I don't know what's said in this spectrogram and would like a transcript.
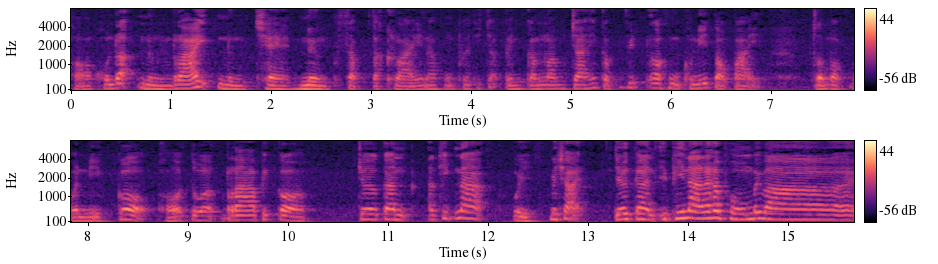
ขอคนละหนึ่งไลค์หนึ่งแชร์หนึ่งสับตะไคร้นะผมเพื่อที่จะเป็นกำลังใจให้กับวิทย์หุ่นคนนี้ต่อไปสำหรับวันนี้ก็ขอตัวลาไปก่อน เจอกันอาทิตย์หน้าอุ้ยไม่ใช่ เจอกันอีพีหน้านะครับผม บ๊ายบาย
